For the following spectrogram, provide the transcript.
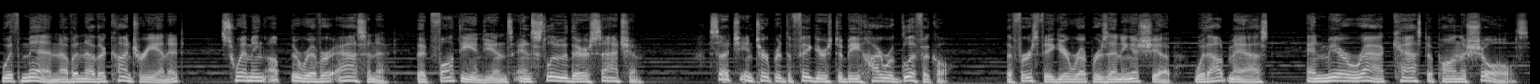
with men of another country in it, swimming up the river Assonet, that fought the Indians and slew their sachem. Such interpret the figures to be hieroglyphical, the first figure representing a ship without mast and mere wrack cast upon the shoals,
